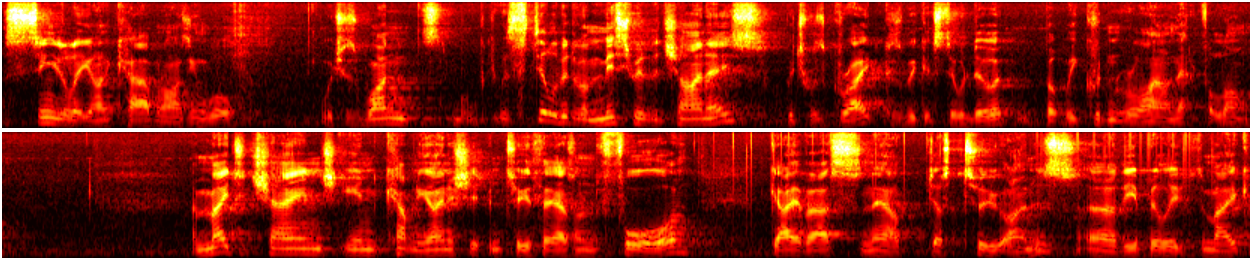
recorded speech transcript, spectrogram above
singularly on carbonising wool, which was one, was still a bit of a mystery to the Chinese, which was great because we could still do it, but we couldn't rely on that for long. A major change in company ownership in 2004 gave us, now just two owners, uh, the ability to make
